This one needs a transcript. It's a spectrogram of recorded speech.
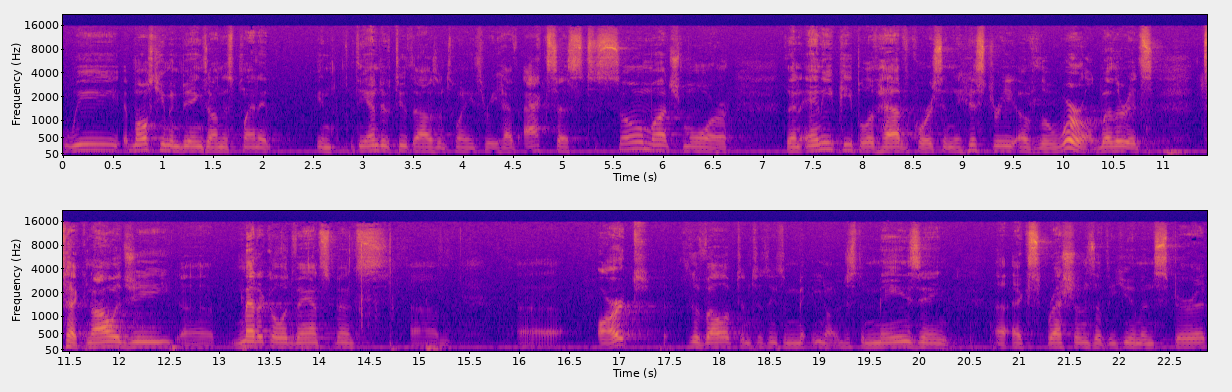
we, most human beings on this planet, in the end of 2023, have access to so much more than any people have had, of course, in the history of the world, whether it's technology, uh, medical advancements, um, uh, art developed into these, you know, just amazing uh, expressions of the human spirit.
